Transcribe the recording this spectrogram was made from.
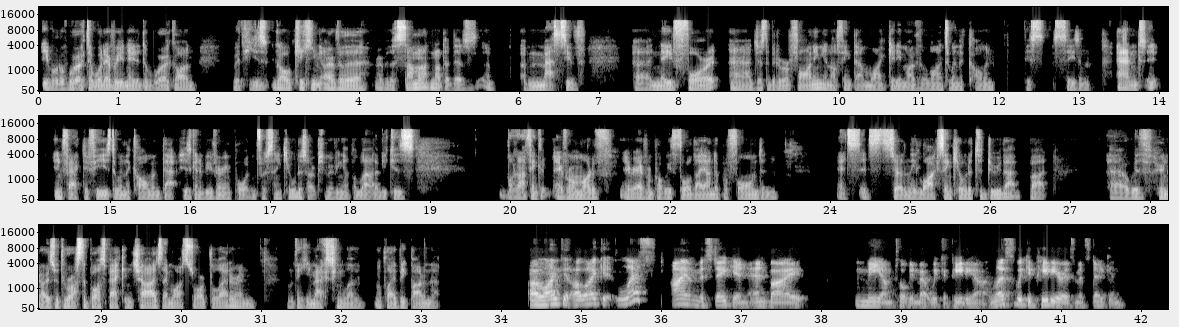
he would have worked at whatever he needed to work on with his goal kicking over the over the summer. Not that there's a, a massive uh, need for it, uh, just a bit of refining, and I think that might get him over the line to win the Coleman this season. And in fact, if he is to win the Coleman, that is going to be very important for St Kilda's hopes moving up the ladder because, like, I think everyone might have, everyone probably thought they underperformed, and it's it's certainly like St Kilda to do that. But uh, with who knows, with Ross the Boss back in charge, they might soar up the ladder, and I'm thinking Max King will play a big part in that. I like it. I like it. Lest I am mistaken, and by me, I'm talking about Wikipedia. Unless Wikipedia is mistaken,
